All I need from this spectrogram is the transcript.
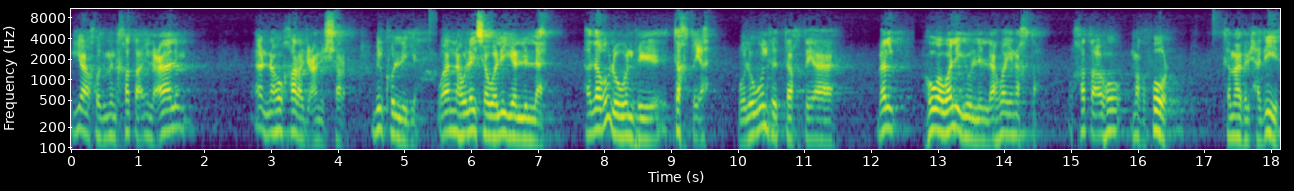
ياخذ من خطأ العالم أنه خرج عن الشرع بالكلية وأنه ليس وليا لله. هذا غلو في التخطئة غلو في التخطئة. بل هو ولي لله وإن أخطأ وخطأه مغفور كما في الحديث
